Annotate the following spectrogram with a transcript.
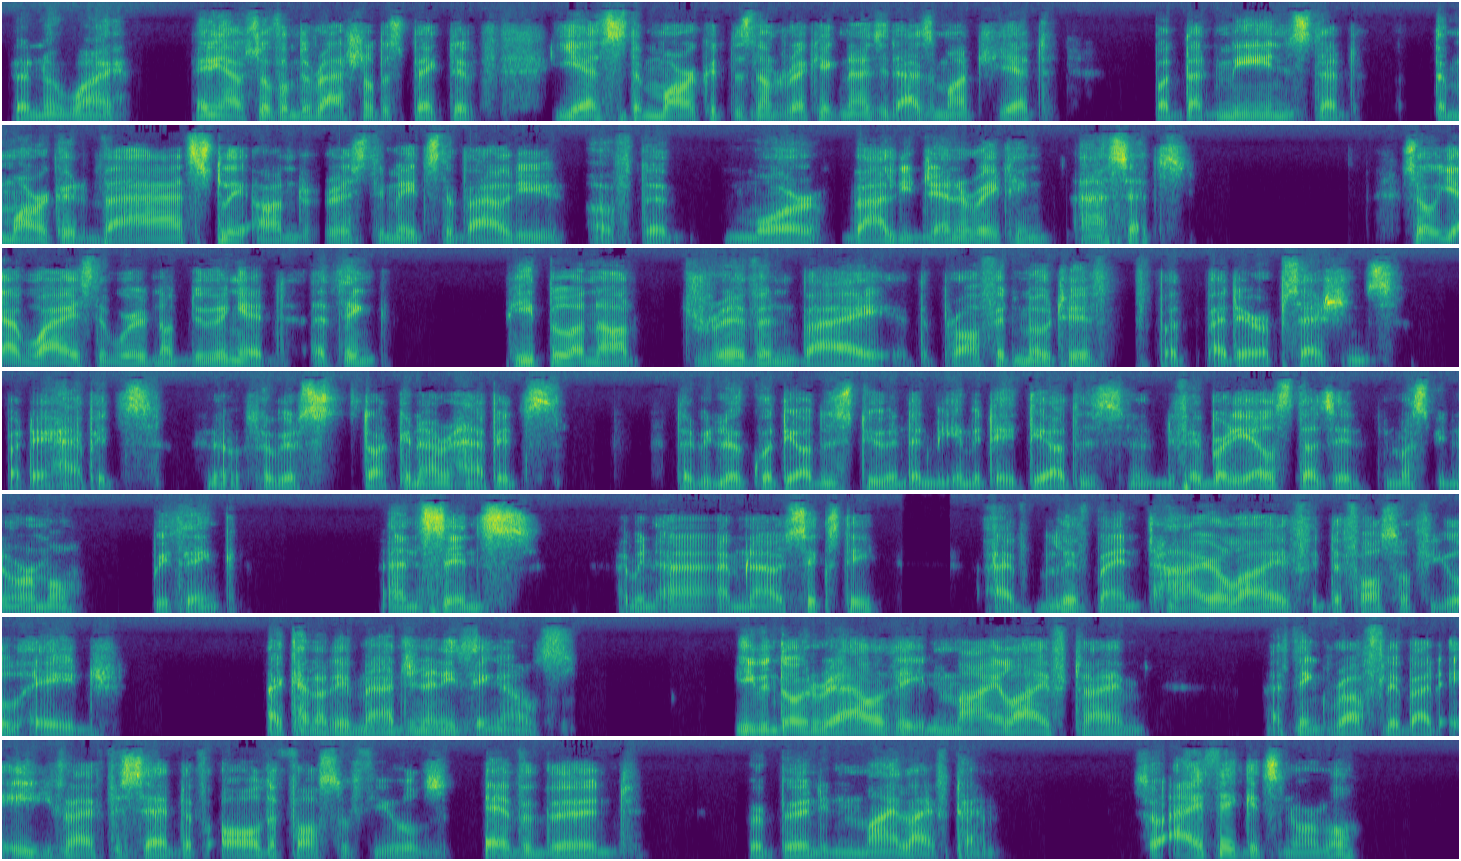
Don't know why. Anyhow, so from the rational perspective, yes, the market does not recognize it as much yet, but that means that the market vastly underestimates the value of the more value generating assets. So yeah, why is the world not doing it? I think people are not driven by the profit motive, but by their obsessions, by their habits. You know, so we're stuck in our habits that we look what the others do and then we imitate the others. And if everybody else does it, it must be normal, we think. And since, I mean, I'm now 60, I've lived my entire life in the fossil fuel age. I cannot imagine anything else. Even though in reality, in my lifetime, I think roughly about 85% of all the fossil fuels ever burned were burned in my lifetime. So I think it's normal.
